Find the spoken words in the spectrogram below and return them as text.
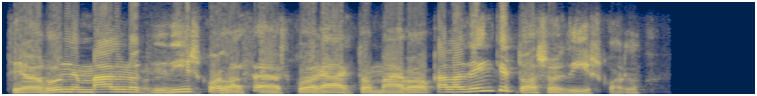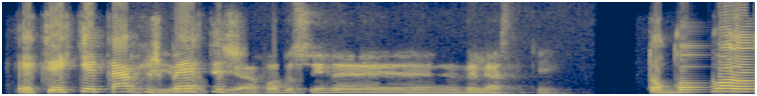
Θεωρούν μάλλον ότι Ωραία. δύσκολα θα σκοράρει το Μαρόκο, αλλά δεν είναι και τόσο δύσκολο. Ε, και έχει και κάποιους Όχι, παίχτες, Η απόδοση είναι δελεαστική. το γκολ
